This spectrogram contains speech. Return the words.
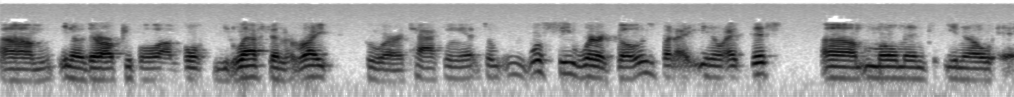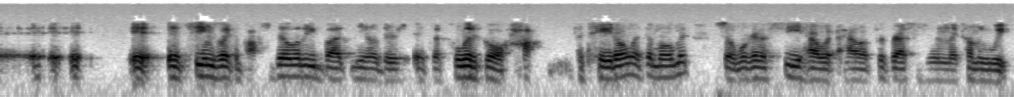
um, you know there are people on both the left and the right who are attacking it. So we'll see where it goes. But I, you know, at this um, moment, you know, it, it, it, it seems like a possibility, but you know, there's it's a political hot potato at the moment. So we're going to see how it how it progresses in the coming weeks.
